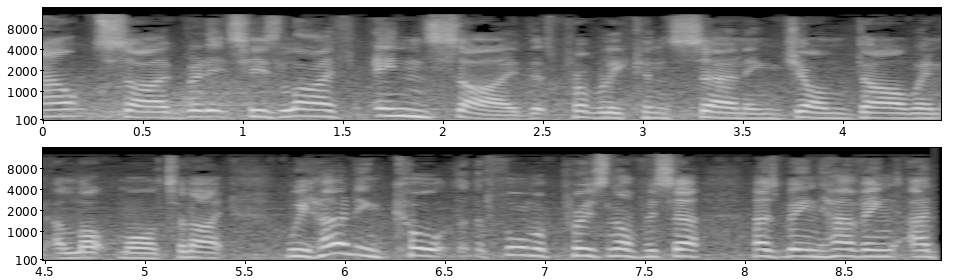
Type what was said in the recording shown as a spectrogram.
outside, but it's his life inside that's probably concerning John Darwin a lot more tonight. We heard in court that the former prison officer has been having a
